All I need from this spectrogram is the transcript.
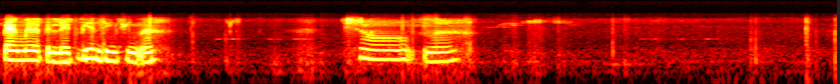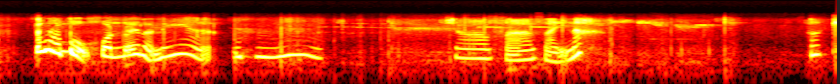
แป้งไม่ได้เป็นเลสเบี้ยนจริง ๆ นะ ชอบนะ ต้องระบุคนด้วยเหรอเนี่ยอื้อหือชอบฟ้าใสนะ โอเค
